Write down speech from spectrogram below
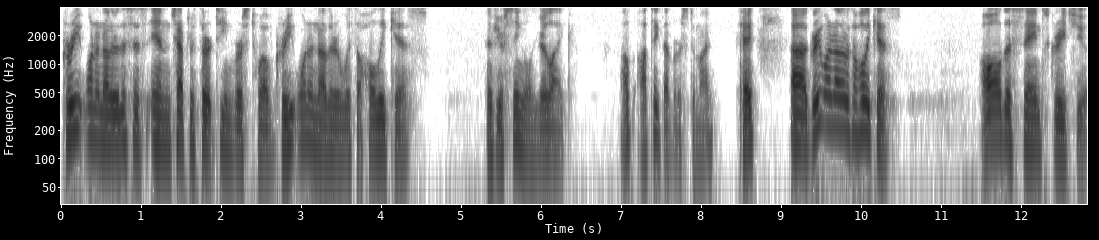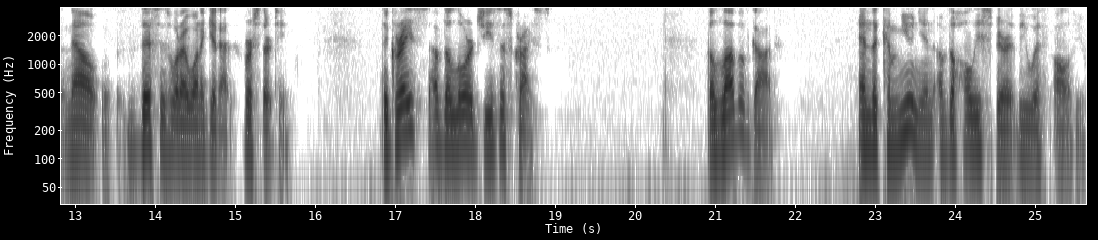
"Greet one another." This is in chapter thirteen, verse twelve. Greet one another with a holy kiss. If you're single, you're like, "I'll, I'll take that verse to mind." Okay, uh, greet one another with a holy kiss. All the saints greet you. Now, this is what I want to get at. Verse thirteen. The grace of the Lord Jesus Christ, the love of God, and the communion of the Holy Spirit be with all of you.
